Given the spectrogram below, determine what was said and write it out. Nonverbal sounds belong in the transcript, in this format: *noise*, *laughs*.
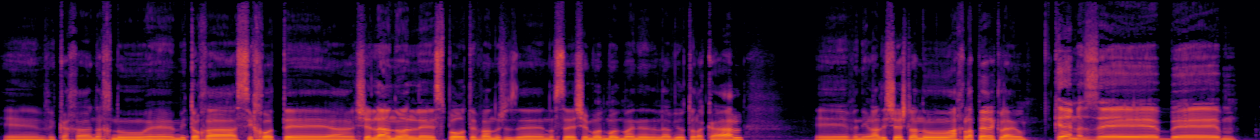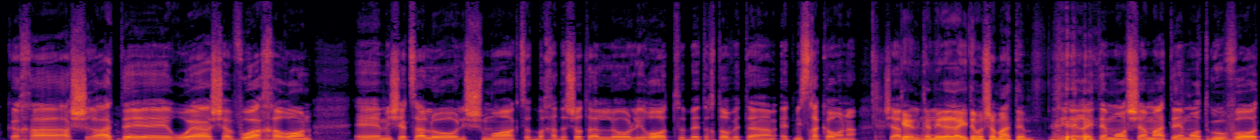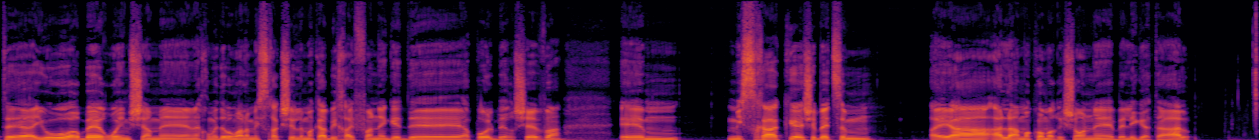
אה, וככה אנחנו, אה, מתוך השיחות אה, שלנו על ספורט, הבנו שזה נושא שמאוד מאוד מעניין להביא אותו לקהל, ונראה לי שיש לנו אחלה פרק להיום. כן, אז ככה, השראת אירועי השבוע האחרון, מי שיצא לו לשמוע קצת בחדשות על, או לראות, בטח טוב, את, ה, את משחק העונה. כן, כנראה ראיתם או שמעתם. כנראה *laughs* ראיתם או שמעתם, או תגובות, אה, היו הרבה אירועים שם. אה, אנחנו מדברים על המשחק של מכבי חיפה נגד הפועל באר שבע. משחק שבעצם היה על המקום הראשון בליגת העל.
